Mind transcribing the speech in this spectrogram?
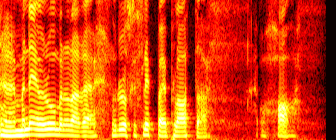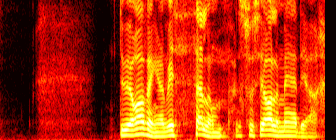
Eh, men det er jo noe med det derre Når du skal slippe ei plate å ha Du er avhengig av hvis Selv om sosiale medier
